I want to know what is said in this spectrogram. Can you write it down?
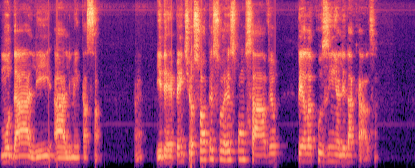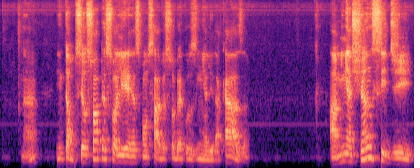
mudar ali a alimentação e de repente eu sou a pessoa responsável pela cozinha ali da casa. Né? Então, se eu sou a pessoa ali responsável sobre a cozinha ali da casa, a minha chance de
